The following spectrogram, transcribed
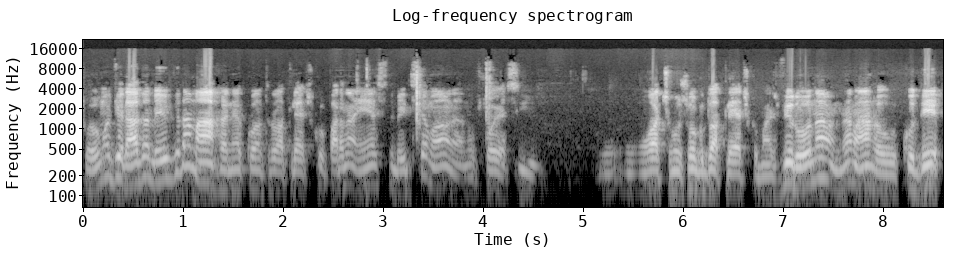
Foi uma virada meio que na marra, né? Contra o Atlético Paranaense no meio de semana. Não foi, assim, um ótimo jogo do Atlético, mas virou na, na marra. O Cudê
